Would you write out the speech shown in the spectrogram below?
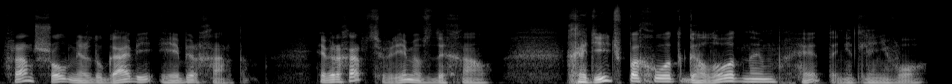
Франц шел между Габи и Эберхартом. Эберхард все время вздыхал. Ходить в поход голодным — это не для него.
